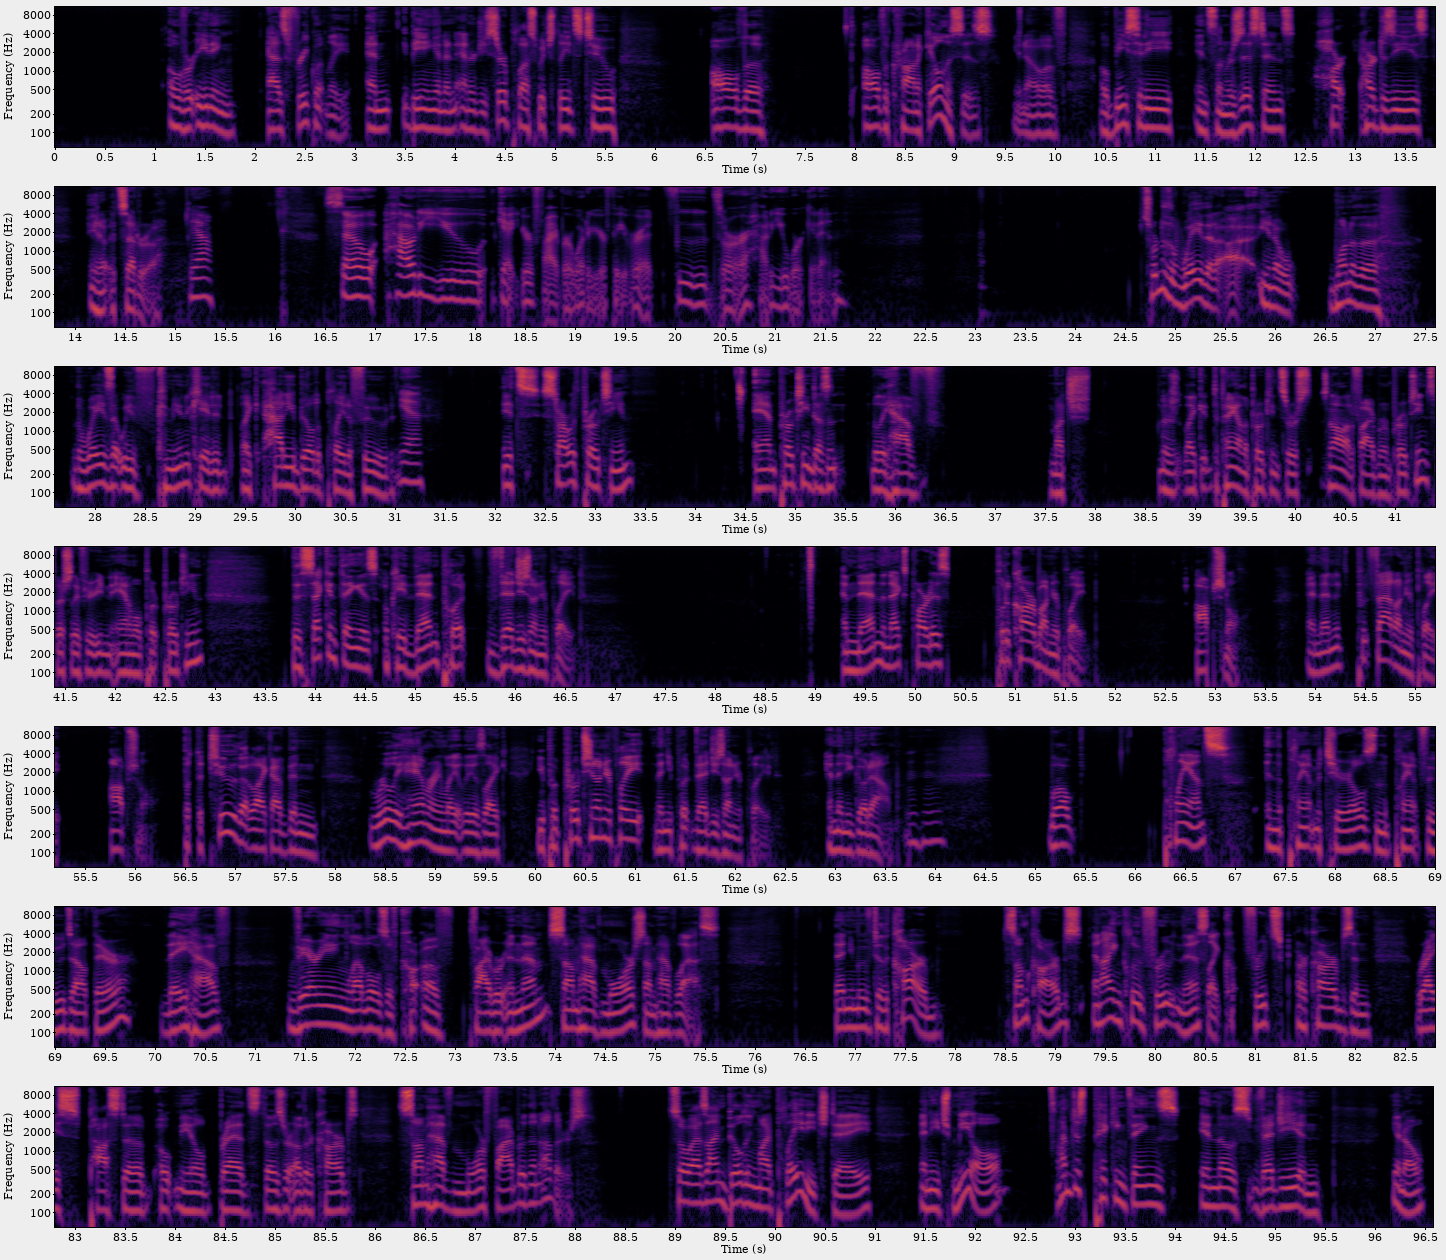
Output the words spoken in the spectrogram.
overeating as frequently and being in an energy surplus which leads to all the all the chronic illnesses you know of obesity insulin resistance heart heart disease you know etc Yeah. So, how do you get your fiber? What are your favorite foods or how do you work it in? sort of the way that I, you know, one of the the ways that we've communicated, like how do you build a plate of food? Yeah. It's start with protein, and protein doesn't really have much. There's like depending on the protein source, there's not a lot of fiber in protein, especially if you're eating animal protein. The second thing is okay, then put veggies on your plate, and then the next part is put a carb on your plate, optional. And then it's put fat on your plate. Optional. But the two that like i've been really hammering lately is like you put protein on your plate then you put veggies on your plate. And then you go down. Mm-hmm. well plants and the plant materials and the plant foods out there they have varying levels of car- of fiber in them some have more some have less then you move to the carb some carbs and i include fruit in this like ca- fruits are carbs and rice, pasta, oatmeal, breads, those are other carbs. some have more fiber than others. So as I'm building my plate each day and each meal, I'm just picking things in those veggie and, you know,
